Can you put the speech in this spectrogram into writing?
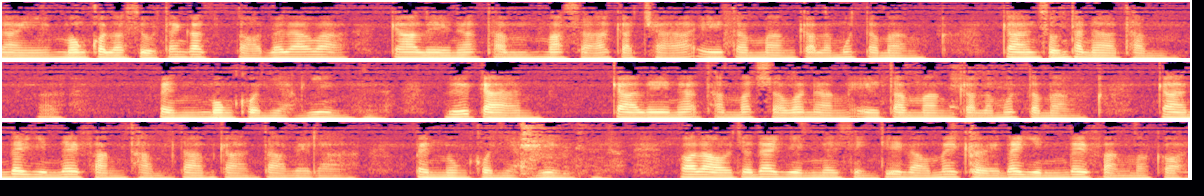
ในมงคลสูตรท่านก็ตอบไว้แล้วว่า กาเลนะธรรมมัสสากัจฉาเอตัมมังกลมุตตมัง การสนทนาธรรมเป็นมงคลอย่างยิ่ง หรือการกาเลนะธรรมัสวนัง เอตัมมังกลมุตตมัง การได้ยินได้ฟังธรรมตามการตามเวลา เป็นมงคลอย่างยิ่ง เพราะเราจะได้ยินในสิ่งที่เราไม่เคยได้ยินได้ฟังมาก่อน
